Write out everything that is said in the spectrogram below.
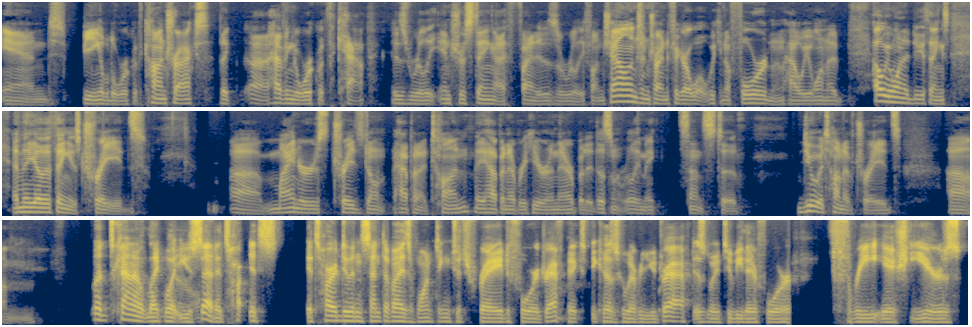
and being able to work with contracts. The uh, having to work with the cap is really interesting. I find it is a really fun challenge and trying to figure out what we can afford and how we want to how we want to do things. And the other thing is trades. Uh, minors trades don't happen a ton. They happen every here and there, but it doesn't really make sense to do a ton of trades. Um, But it's kind of like what you said. It's hard. It's it's hard to incentivize wanting to trade for draft picks because whoever you draft is going to be there for three ish years,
